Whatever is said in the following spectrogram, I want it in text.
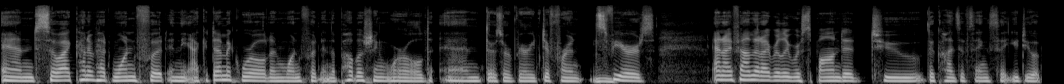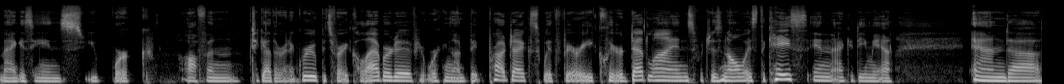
And so I kind of had one foot in the academic world and one foot in the publishing world. And those are very different mm. spheres. And I found that I really responded to the kinds of things that you do at magazines. You work often together in a group. It's very collaborative. You're working on big projects with very clear deadlines, which isn't always the case in academia. And uh,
